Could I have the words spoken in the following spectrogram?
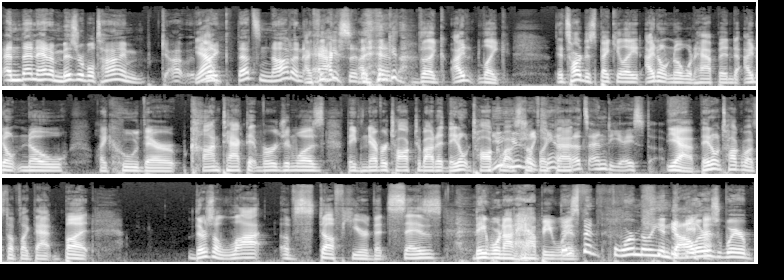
And then had a miserable time. Uh, Yeah. like that's not an I think it's, accident. I think it's like I like it's hard to speculate. I don't know what happened. I don't know like who their contact at Virgin was. They've never talked about it. They don't talk you about stuff like can't. that. That's NDA stuff. Yeah, they don't talk about stuff like that, but there's a lot of stuff here that says they were not happy with. They spent four million dollars Yeah. where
